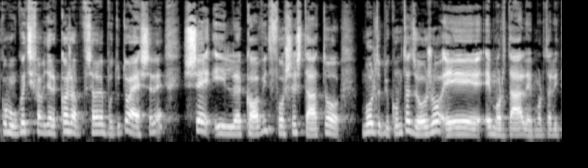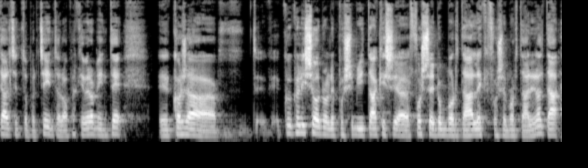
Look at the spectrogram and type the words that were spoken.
Comunque ci fa vedere cosa sarebbe potuto essere se il Covid fosse stato molto più contagioso e, e mortale, mortalità al 100%, no? Perché veramente eh, cosa, quali sono le possibilità che fosse non mortale che fosse mortale in realtà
